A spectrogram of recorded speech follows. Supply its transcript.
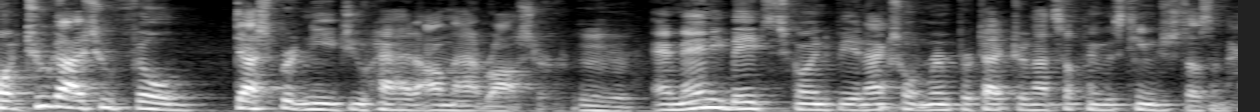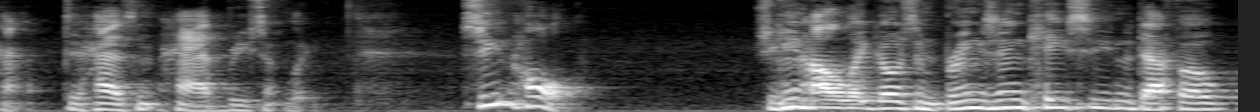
but two guys who filled desperate needs you had on that roster. Mm-hmm. And Manny Bates is going to be an excellent rim protector, and that's something this team just doesn't have, hasn't had recently. Seton Hall, Shaheen Holloway goes and brings in KC Ndefo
